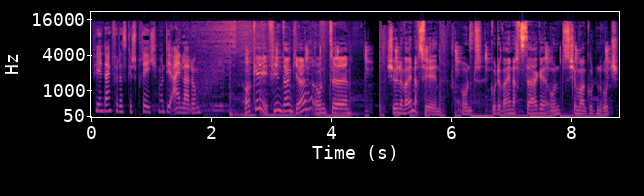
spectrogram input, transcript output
Vielen Dank für das Gespräch und die Einladung. Okay, vielen Dank, ja. Und äh, schöne Weihnachtsferien und gute Weihnachtstage und schon mal einen guten Rutsch.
